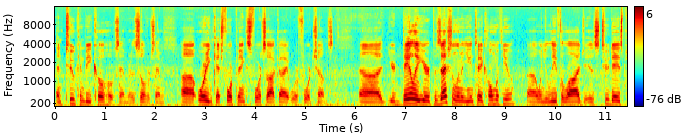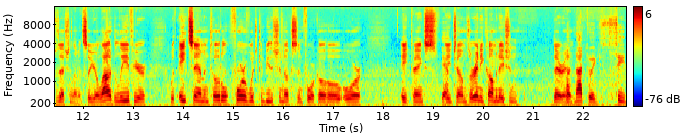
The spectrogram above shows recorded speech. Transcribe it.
and two can be coho salmon or the silver salmon. Uh, or you can catch four pinks, four sockeye, or four chums. Uh, your daily, your possession limit you can take home with you uh, when you leave the lodge is two days possession limit. So you're allowed to leave here with eight salmon total, four of which can be the Chinooks and four coho, or eight pinks, Yeah. eight chums, or any combination therein. but not to exceed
